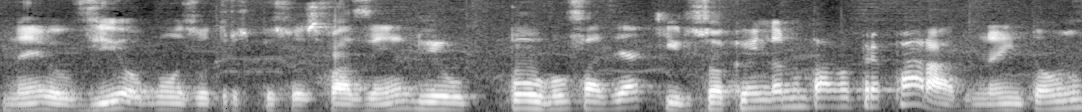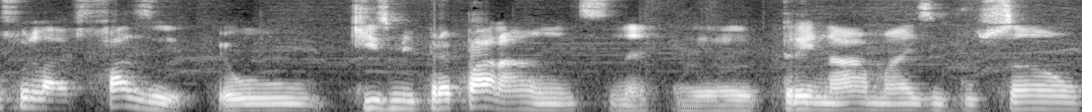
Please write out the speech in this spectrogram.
né? Eu vi algumas outras pessoas fazendo e eu, pô, vou fazer aquilo. Só que eu ainda não estava preparado, né? Então eu não fui lá fazer. Eu quis me preparar antes, né? É, treinar mais impulsão,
